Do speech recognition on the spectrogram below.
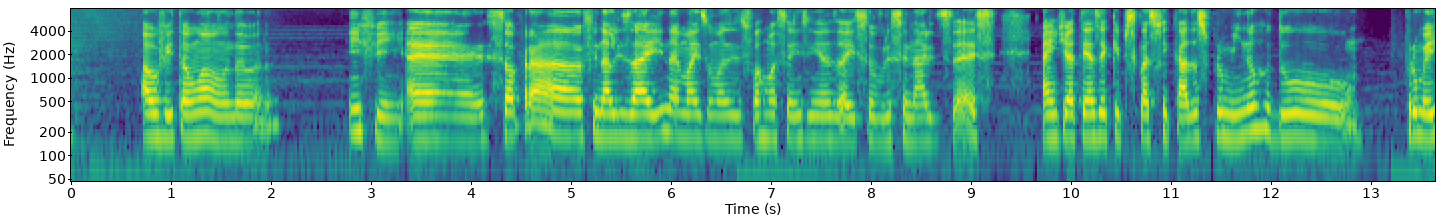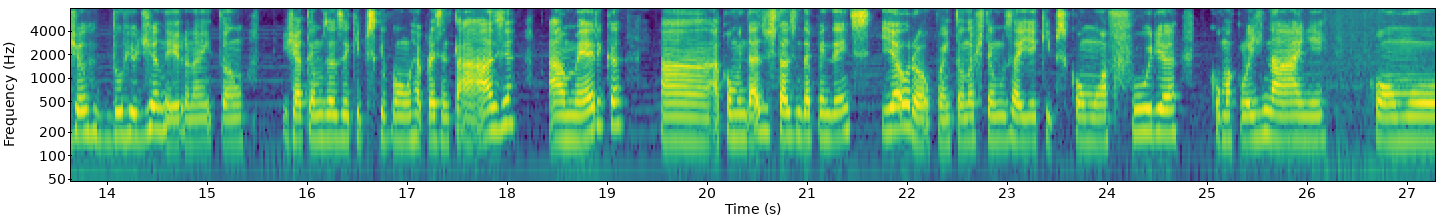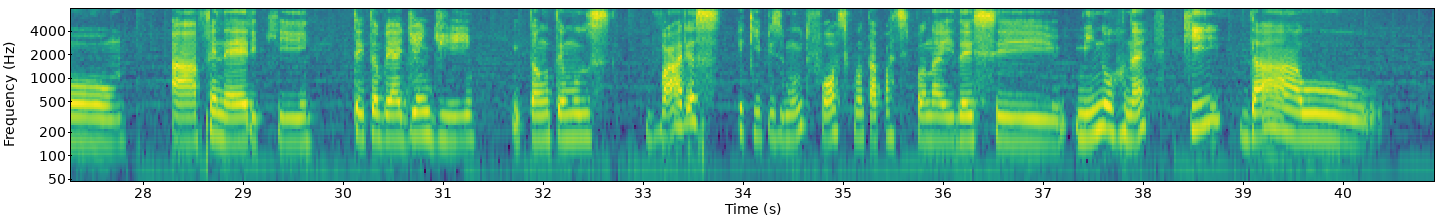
A ouvir tá uma onda, mano. Enfim, é, só pra finalizar aí, né, mais umas informaçõezinhas aí sobre o cenário de CS. A gente já tem as equipes classificadas pro Minor do pro Major do Rio de Janeiro, né? Então, já temos as equipes que vão representar a Ásia, a América, a, a comunidade dos Estados Independentes e a Europa. Então, nós temos aí equipes como a Fúria, como a Cloud9, como a Feneric, tem também a G&G. Então temos várias equipes muito fortes que vão estar participando aí desse minor, né? Que dá o,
